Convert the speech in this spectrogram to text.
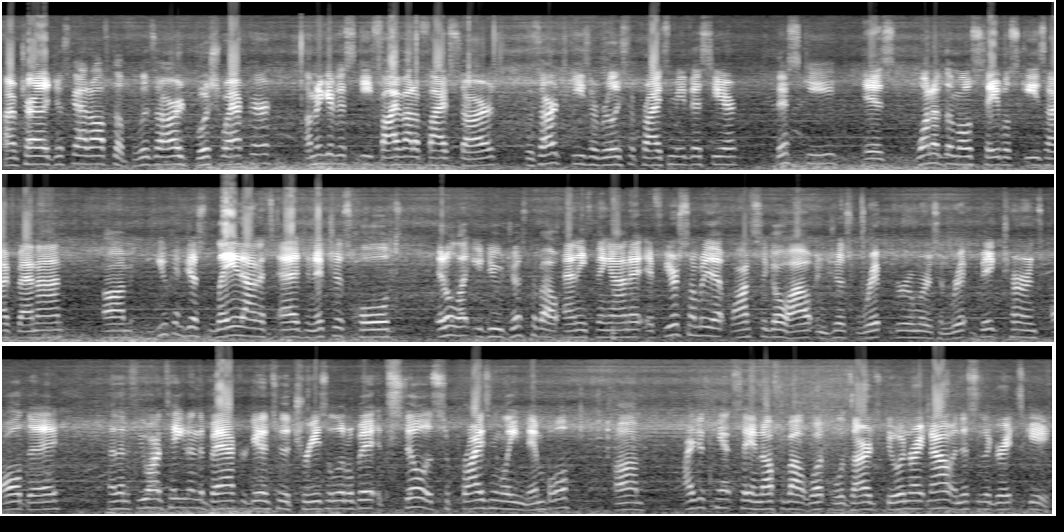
I'm Charlie, just got off the Blizzard Bushwacker. I'm gonna give this ski five out of five stars. Blizzard skis are really surprising me this year. This ski is one of the most stable skis I've been on. Um, you can just lay it on its edge and it just holds. It'll let you do just about anything on it. If you're somebody that wants to go out and just rip groomers and rip big turns all day, and then if you want to take it in the back or get into the trees a little bit, it still is surprisingly nimble. Um, I just can't say enough about what Blizzard's doing right now, and this is a great ski.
